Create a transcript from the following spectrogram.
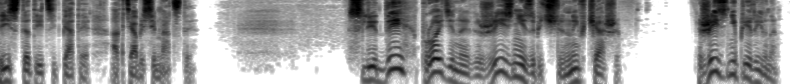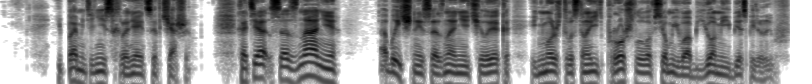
335. Октябрь 17. Следы пройденных жизней запечатлены в чаше. Жизнь непрерывна, и память о ней сохраняется в чаше. Хотя сознание, обычное сознание человека, и не может восстановить прошлого во всем его объеме и без перерывов.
